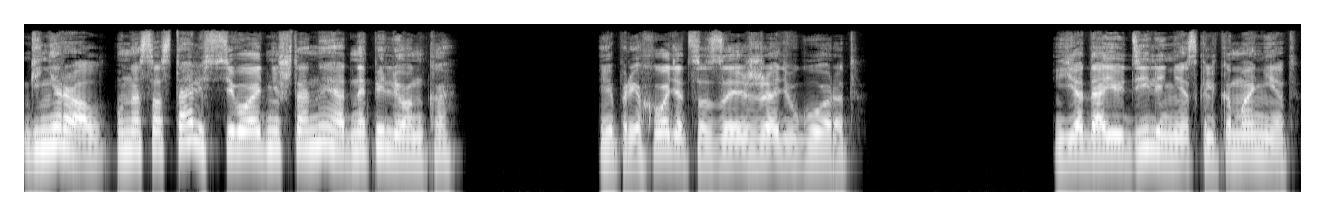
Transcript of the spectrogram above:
«Генерал, у нас остались всего одни штаны и одна пеленка». И приходится заезжать в город. Я даю Диле несколько монет.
